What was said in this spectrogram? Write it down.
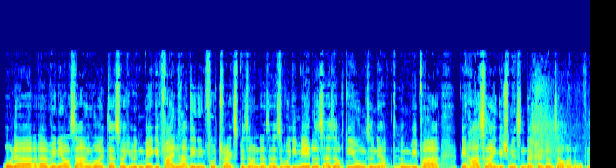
Oder äh, wenn ihr auch sagen wollt, dass euch irgendwer gefallen hat in den Foodtrucks besonders, also sowohl die Mädels als auch die Jungs und ihr habt irgendwie ein paar BHs reingeschmissen, dann könnt ihr uns auch anrufen.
